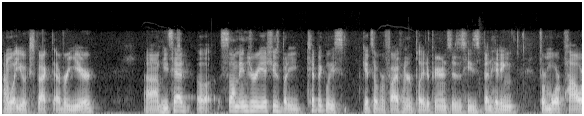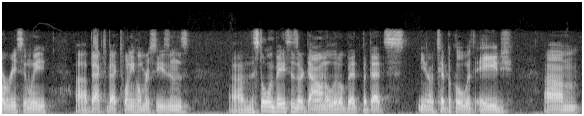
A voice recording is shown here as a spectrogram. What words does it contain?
on what you expect every year. Um, he's had uh, some injury issues, but he typically gets over 500 plate appearances. He's been hitting for more power recently, back to back 20 homer seasons. Um, the stolen bases are down a little bit, but that's you know typical with age. Um,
